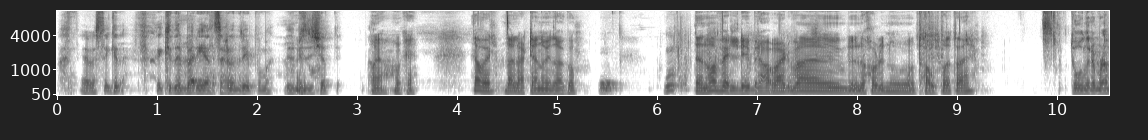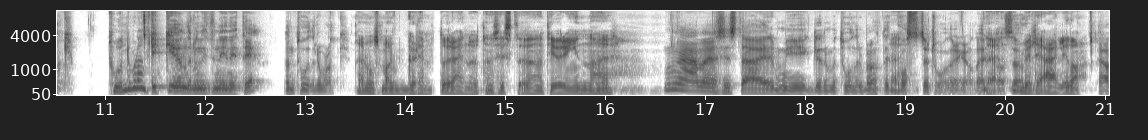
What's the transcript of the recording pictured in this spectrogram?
Jeg visste ikke det. Det er ikke det bergenserne driver på med. De spiser kjøtt. Å ja, ok. Ja vel, da lærte jeg noe i dag òg. Denne var veldig bra. Hva, har du noe tall på dette her? 200 blank. 200 blank? Ikke 199,90, men 200 blank. Det er noen som har glemt å regne ut den siste tiåringen her. Nei, men jeg syns det er mye hyggeligere med 200 blank. Det koster 200 kroner. Det er Altså, veldig ærlig, da. ja.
